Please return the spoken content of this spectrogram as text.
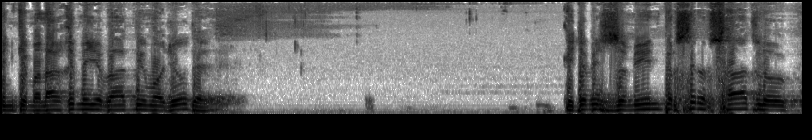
ان کے مناقب میں یہ بات بھی موجود ہے کہ جب اس زمین پر صرف سات لوگ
